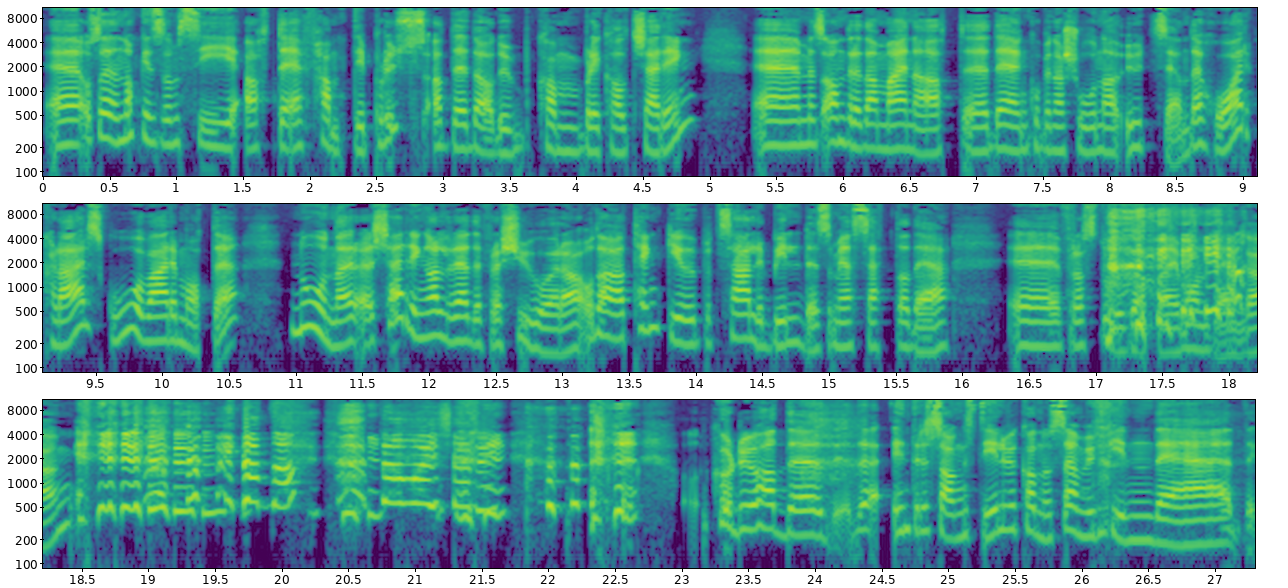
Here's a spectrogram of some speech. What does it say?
Eh, og så er det noen som sier at det er 50 pluss, at det er da du kan bli kalt kjerring. Eh, mens andre da mener at eh, det er en kombinasjon av utseende, hår, klær, sko og væremåte. Noen er kjerring allerede fra 20-åra, og da tenker jeg på et særlig bilde som jeg har sett av det eh, fra Storgata i Molde en gang. ja, da, da var jeg kjerring! Hvor du hadde det, interessant stil. Vi kan jo se om vi finner det, det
